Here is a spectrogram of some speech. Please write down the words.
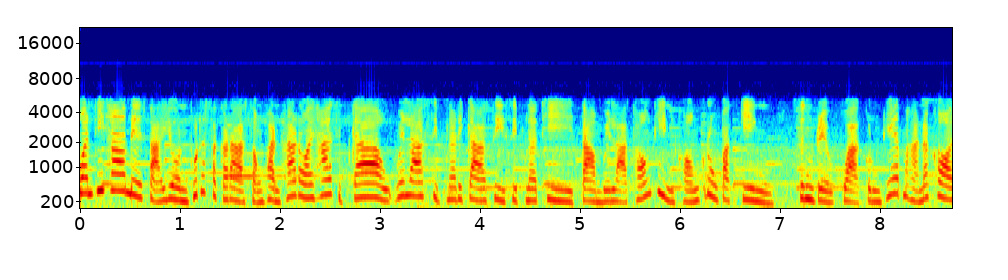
วันที่ 5 เมษายน พุทธศักราช 2559 เวลา 10 นาฬิกา 40 นาทีตามเวลาท้องถิ่นของกรุงปักกิ่ง ซึ่งเร็วกว่ากรุงเทพมหานคร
